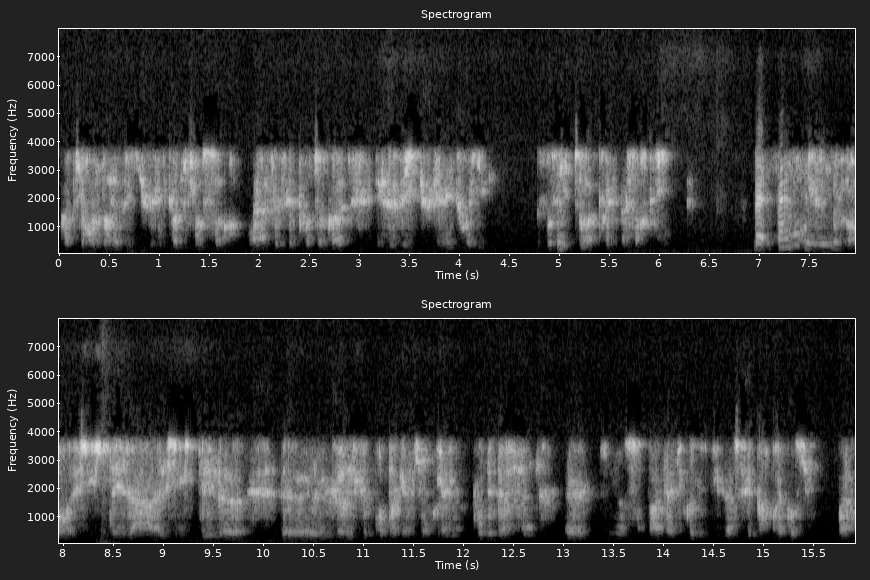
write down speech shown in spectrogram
quand il rentre dans le véhicule et quand il en sort. Voilà, ça c'est le protocole. Et le véhicule est nettoyé. Aussitôt après la sortie. Ben, ça, pour justement limiter, la, limiter le, le, le, risque de propagation, même pour des personnes euh, qui ne sont pas atteintes du Covid-19, c'est par précaution. Voilà.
